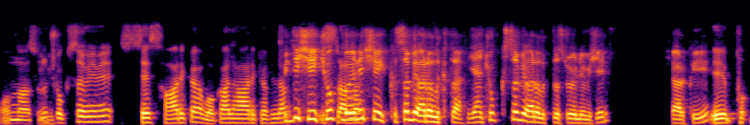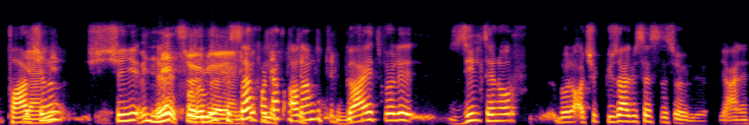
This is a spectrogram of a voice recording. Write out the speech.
Ondan sonra Hı çok samimi, ses harika, vokal harika falan. bir de şey çok ısrarla- böyle şey kısa bir aralıkta yani çok kısa bir aralıkta söylemiş herif şarkıyı. E, pa- parçanın Yani- şeyi Ve net evet söylüyor yani. kısa Çok fakat net, adam pıtır pıtır. gayet böyle zil tenor böyle açık güzel bir sesle söylüyor. Yani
